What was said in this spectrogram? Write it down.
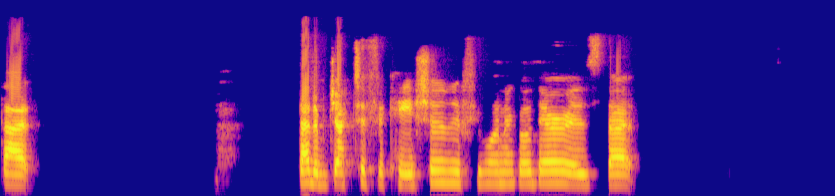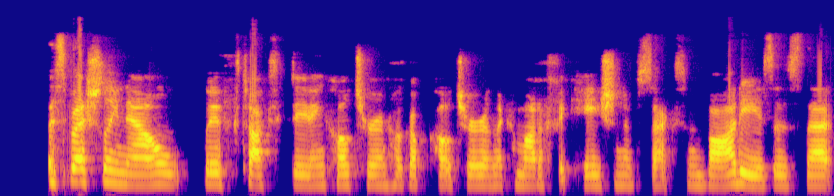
that that objectification if you want to go there is that especially now with toxic dating culture and hookup culture and the commodification of sex and bodies is that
